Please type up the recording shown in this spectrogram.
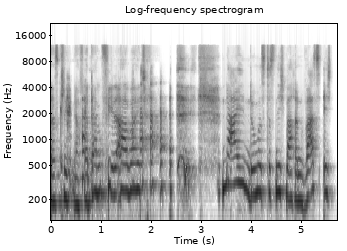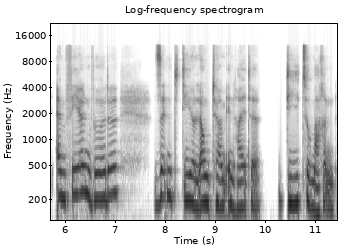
Das klingt nach verdammt viel Arbeit. Nein, du musst es nicht machen. Was ich empfehlen würde, sind die Long-Term-Inhalte, die zu machen.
